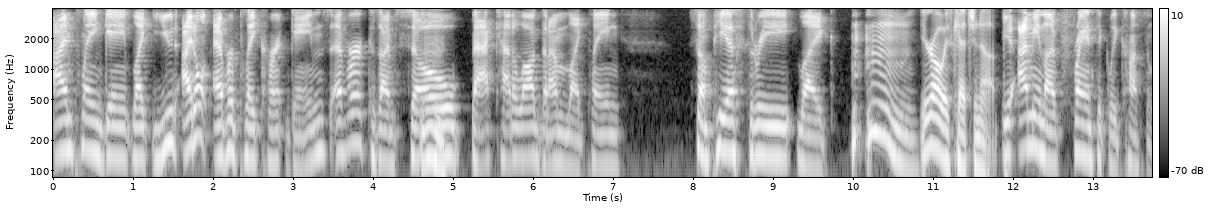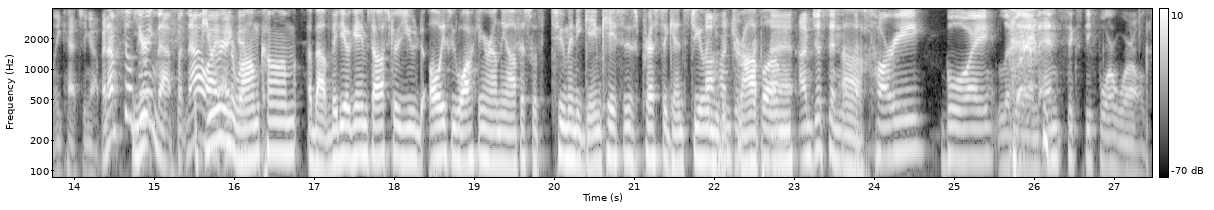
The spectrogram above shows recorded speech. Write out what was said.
I'm playing game like you I don't ever play current games ever cuz I'm so back catalog that I'm like playing some PS3 like You're always catching up. yeah, I mean like frantically constantly catching up. And I'm still You're- doing that, but now if you were I, in I a rom com about video games, Oscar, you'd always be walking around the office with too many game cases pressed against you, and you would drop them. 100%. I'm just an Atari boy living in an N64 world.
